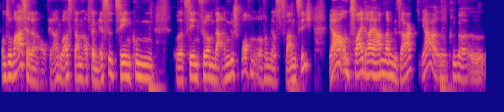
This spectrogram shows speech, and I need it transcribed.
und so war es ja dann auch, ja. Du hast dann auf der Messe zehn Kunden oder zehn Firmen da angesprochen oder von mir aus 20. Ja, und zwei, drei haben dann gesagt, ja, äh, Krüger, äh,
